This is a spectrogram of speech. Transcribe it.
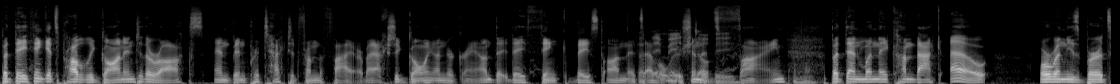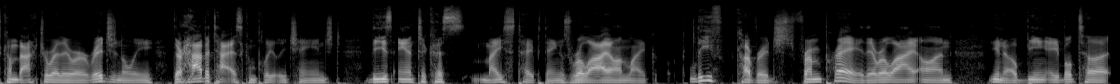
But they think it's probably gone into the rocks and been protected from the fire by actually going underground. They, they think based on its evolution, it's be. fine. But then when they come back out, or when these birds come back to where they were originally, their habitat is completely changed. These anticus mice type things rely on like leaf coverage from prey. They rely on, you know, being able to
